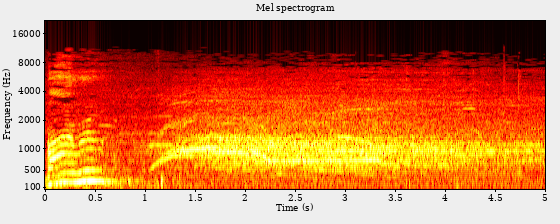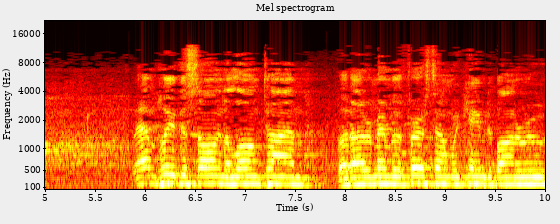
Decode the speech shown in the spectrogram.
Bonnaroo. We haven't played this song in a long time, but I remember the first time we came to Bonnaroo.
